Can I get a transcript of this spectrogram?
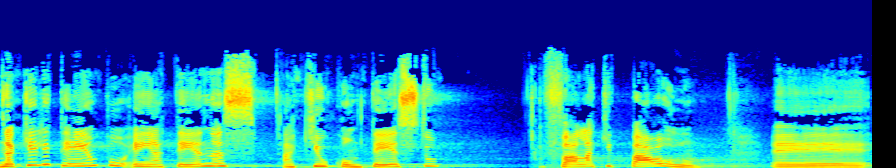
Naquele tempo, em Atenas, aqui o contexto fala que Paulo é,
